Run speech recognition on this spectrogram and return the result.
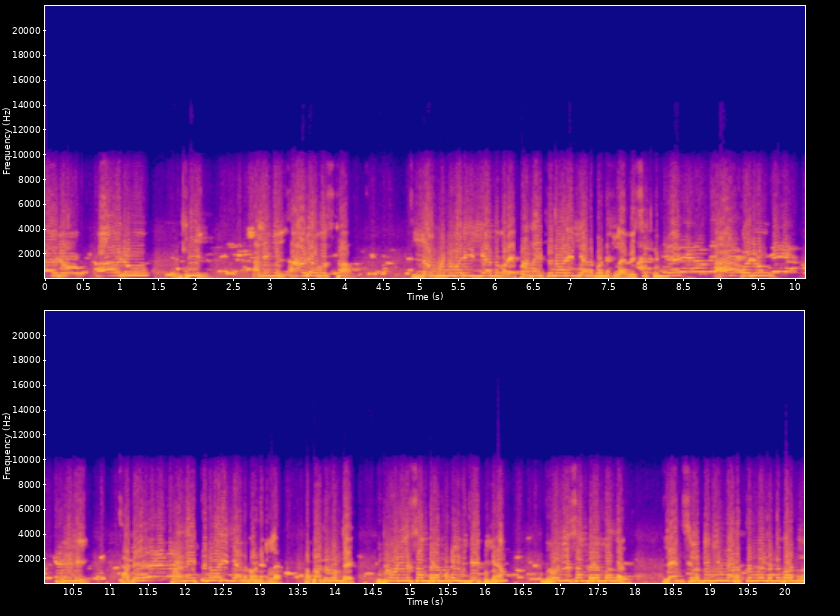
ആ ഒരു ആ ഒരു ഫീൽ അല്ലെങ്കിൽ ആ ഒരു അവസ്ഥ ലവിന് വരെ ഇല്ല എന്ന് പറയാം. പ്രണയത്തിന് വരെ ഇല്ല എന്ന് പറഞ്ഞിട്ടുള്ള വിശപ്പിന്റെ ആ ഒരു വിളി അത് പ്രണയത്തിന് വരെ ഇല്ല എന്ന് പറഞ്ഞിട്ടുള്ള അപ്പൊ അതുകൊണ്ട് ഇതുപോലുള്ള സംരംഭങ്ങൾ വിജയിപ്പിക്കണം. ഇതുപോലുള്ള സംരംഭങ്ങൾ ലയൻസ് ക്ലബ് നടത്തുന്നുണ്ടെന്ന് പറഞ്ഞു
